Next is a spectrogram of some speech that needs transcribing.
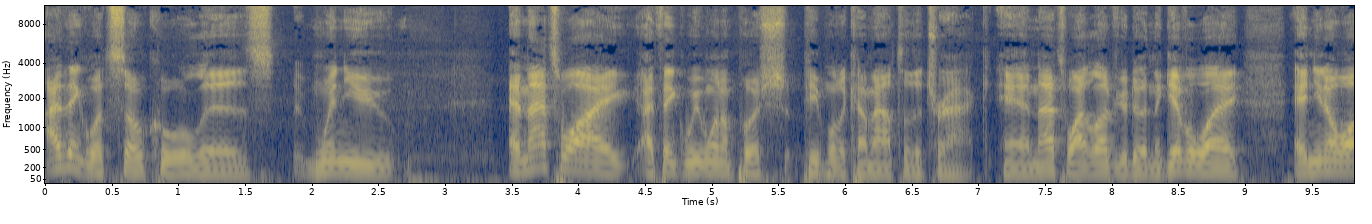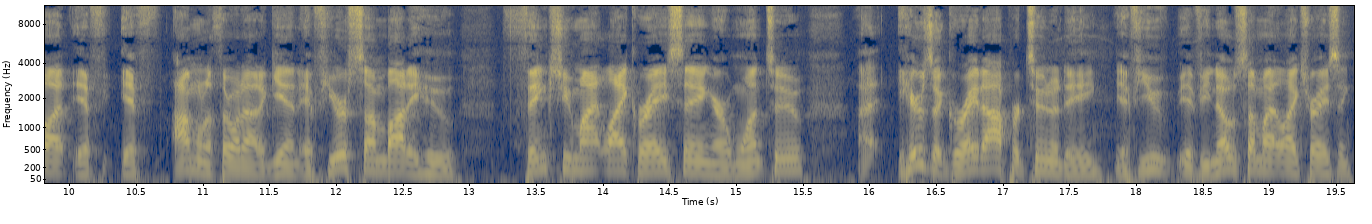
I think what's so cool is when you and that's why I think we want to push people to come out to the track. And that's why I love you're doing the giveaway. And you know what? If if I'm going to throw it out again, if you're somebody who thinks you might like racing or want to, uh, here's a great opportunity. If you if you know somebody likes racing,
